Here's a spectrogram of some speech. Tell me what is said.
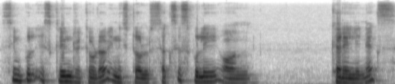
Simple screen recorder installed successfully on Kali Linux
